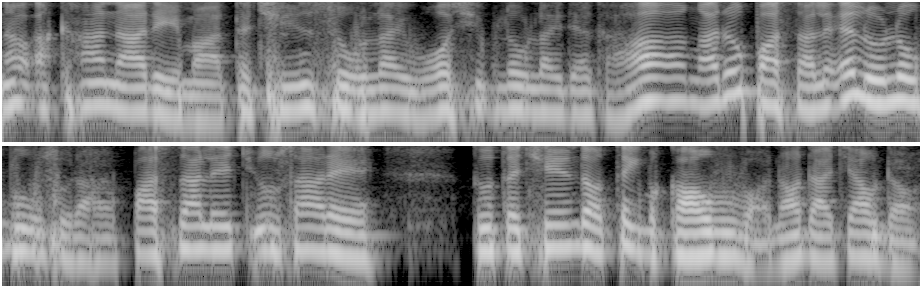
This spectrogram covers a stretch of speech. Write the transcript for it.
နောက်အခမ်းအနားတွေမှာတချင်းဆိုလိုက် worship လုပ်လိုက်တဲ့အခါဟာငါတို့ပါစတာလည်းအဲ့လိုလုပ်ဖို့ဆိုတာပါစတာလည်းကျူးစားတယ်သူတချင်းတော့တိတ်မကောင်းဘူးပေါ့နော်ဒါကြောင့်တော့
